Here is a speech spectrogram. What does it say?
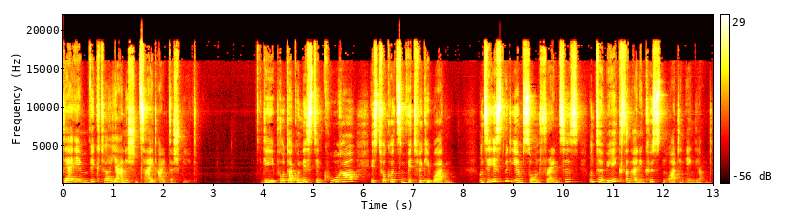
der im viktorianischen Zeitalter spielt. Die Protagonistin Cora ist vor kurzem Witwe geworden und sie ist mit ihrem Sohn Francis unterwegs an einen Küstenort in England.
